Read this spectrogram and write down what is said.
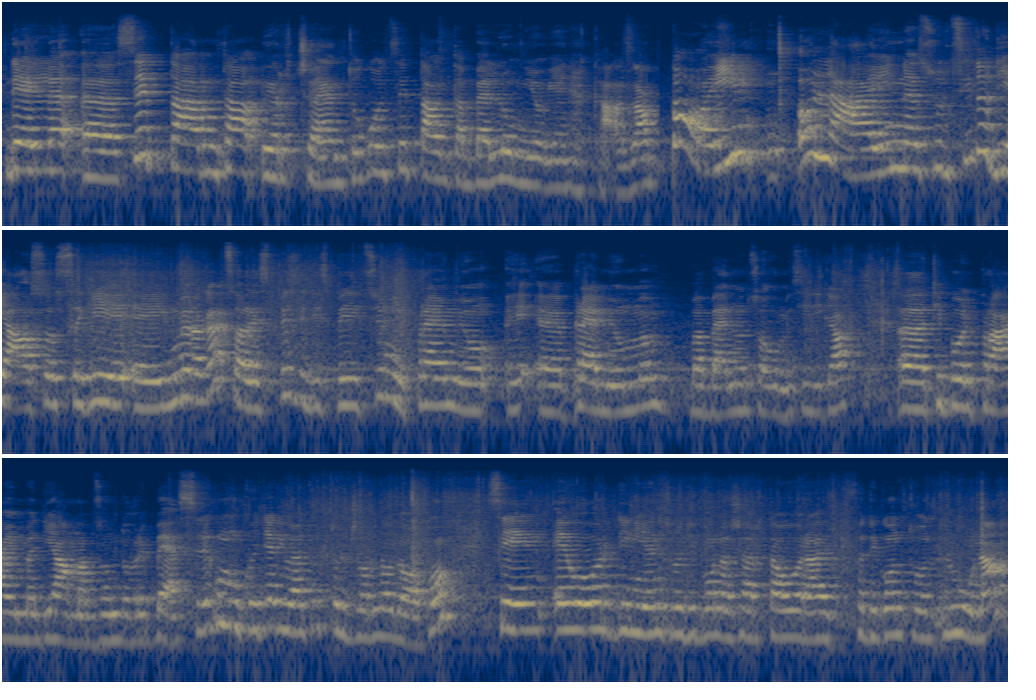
del uh, 70% col 70 bello mio viene a casa. Poi online sul sito di Asos che eh, il mio ragazzo ha le spese di spedizioni premium, eh, premium vabbè non so come si dica eh, tipo il prime di Amazon dovrebbe essere. Comunque ti arriva tutto il giorno dopo. Se ordini entro tipo una certa ora fate conto l'una.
